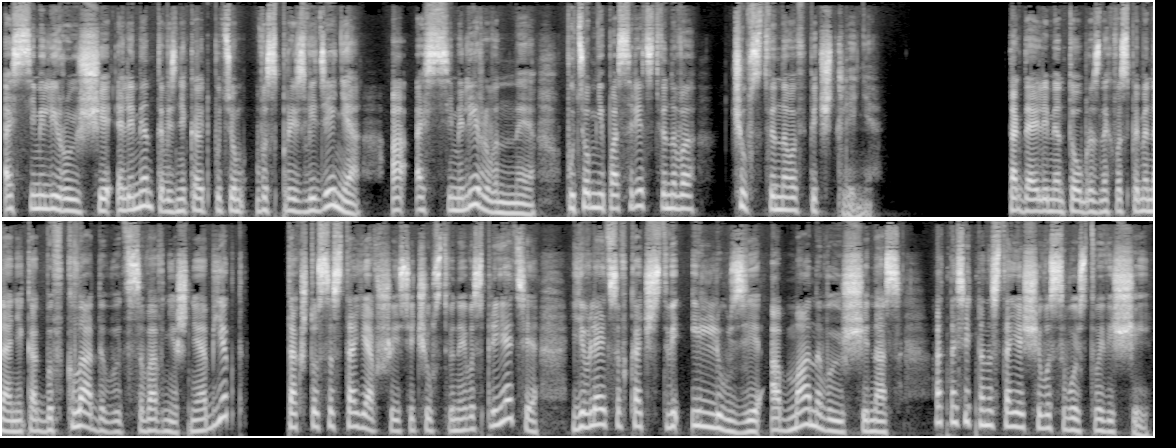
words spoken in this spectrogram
ассимилирующие элементы возникают путем воспроизведения, а ассимилированные — путем непосредственного чувственного впечатления. Тогда элементы образных воспоминаний как бы вкладываются во внешний объект, так что состоявшееся чувственное восприятие является в качестве иллюзии, обманывающей нас относительно настоящего свойства вещей.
